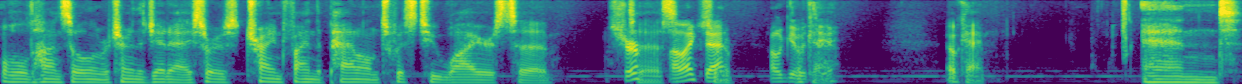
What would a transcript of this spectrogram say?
old Han Solo in Return of the Jedi. Sort of try and find the panel and twist two wires to. Sure, To I like that. of- I'll give it to you. Okay. And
